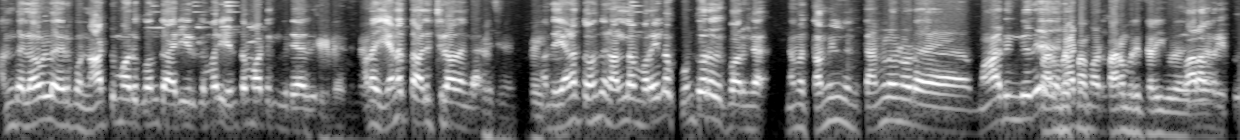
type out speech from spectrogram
அந்த லெவல்ல இருக்கும். நாட்டு மாடுக்கு வந்து அறி இருக்க மாதிரி எந்த மாட்டுக்கும் கிடையாது. ஆனா இனத்தை அழிச்சிடாதங்க. அந்த இனத்தை வந்து நல்ல முறையில கொண்டு வரதுக்கு பாருங்க. நம்ம தமிழ் தமிழனோட மாடுங்கிறதே பாரம்பரிய- நாட்டு மாடு அழிக்கூடாது பராமரிப்பு.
